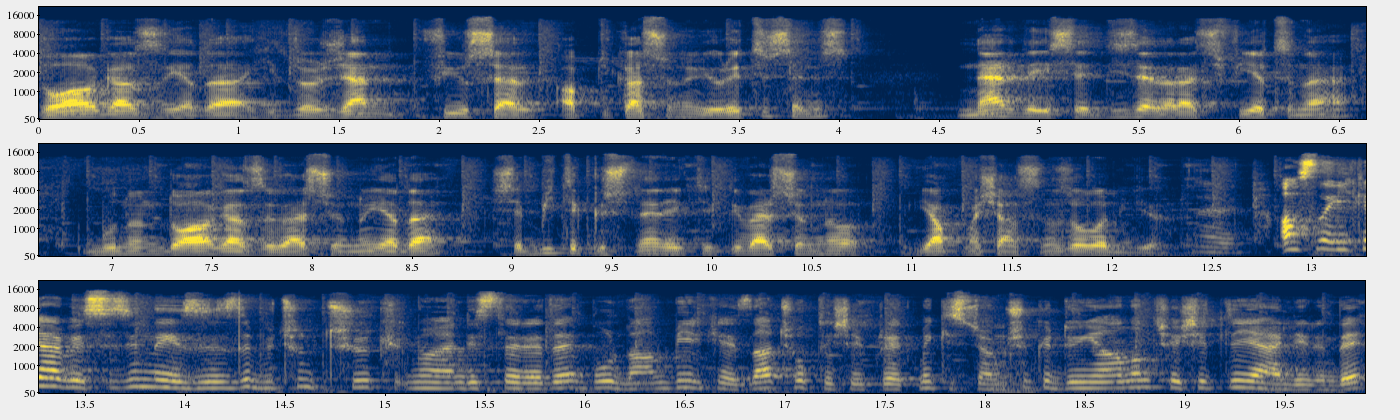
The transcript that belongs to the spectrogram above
doğalgaz ya da hidrojen fuel cell aplikasyonu üretirseniz neredeyse dizel araç fiyatına bunun doğalgazlı versiyonu ya da işte bir tık üstüne elektrikli versiyonunu yapma şansınız olabiliyor. Evet. Aslında İlker Bey sizin nezdinizde bütün Türk mühendislere de buradan bir kez daha çok teşekkür etmek istiyorum. Çünkü dünyanın çeşitli yerlerinde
